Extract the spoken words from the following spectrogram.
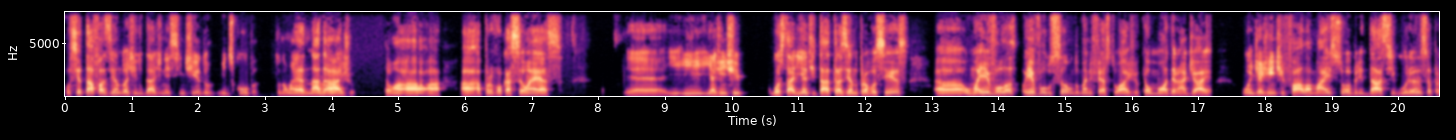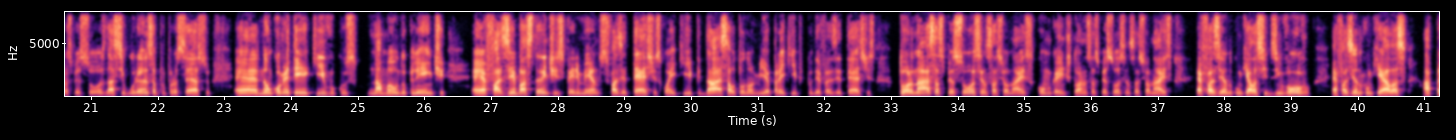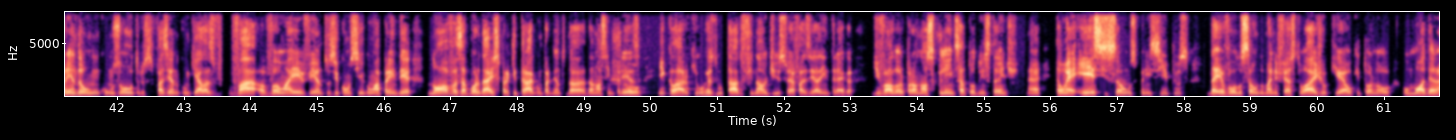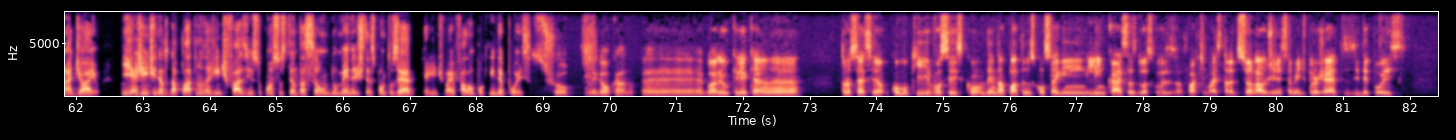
Você está fazendo agilidade nesse sentido? Me desculpa, tu não é nada uhum. ágil. Então a, a, a, a, provocação é essa. É, e, e, a gente gostaria de estar tá trazendo para vocês uh, uma evolu evolução do Manifesto Ágil, que é o Modern Agile, onde a gente fala mais sobre dar segurança para as pessoas, dar segurança para o processo, é, não cometer equívocos na mão do cliente, é, fazer bastante experimentos, fazer testes com a equipe, dar essa autonomia para a equipe poder fazer testes, tornar essas pessoas sensacionais. Como que a gente torna essas pessoas sensacionais? É fazendo com que elas se desenvolvam, é fazendo com que elas aprendam um com os outros, fazendo com que elas vá, vão a eventos e consigam aprender novas abordagens para que tragam para dentro da, da, nossa empresa. Show. E claro que o resultado final disso é fazer a entrega de valor para os nossos clientes a todo instante. Né? Então, é, esses são os princípios da evolução do Manifesto Ágil, que é o que tornou o Modern Agile. E a gente, dentro da Platinum, a gente faz isso com a sustentação do Manage 3.0, que a gente vai falar um pouquinho depois. Show, legal, cara. É... Agora eu queria que a Ana trouxesse como que vocês, dentro da Platinum, conseguem linkar essas duas coisas, a parte mais tradicional de gerenciamento de projetos e depois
